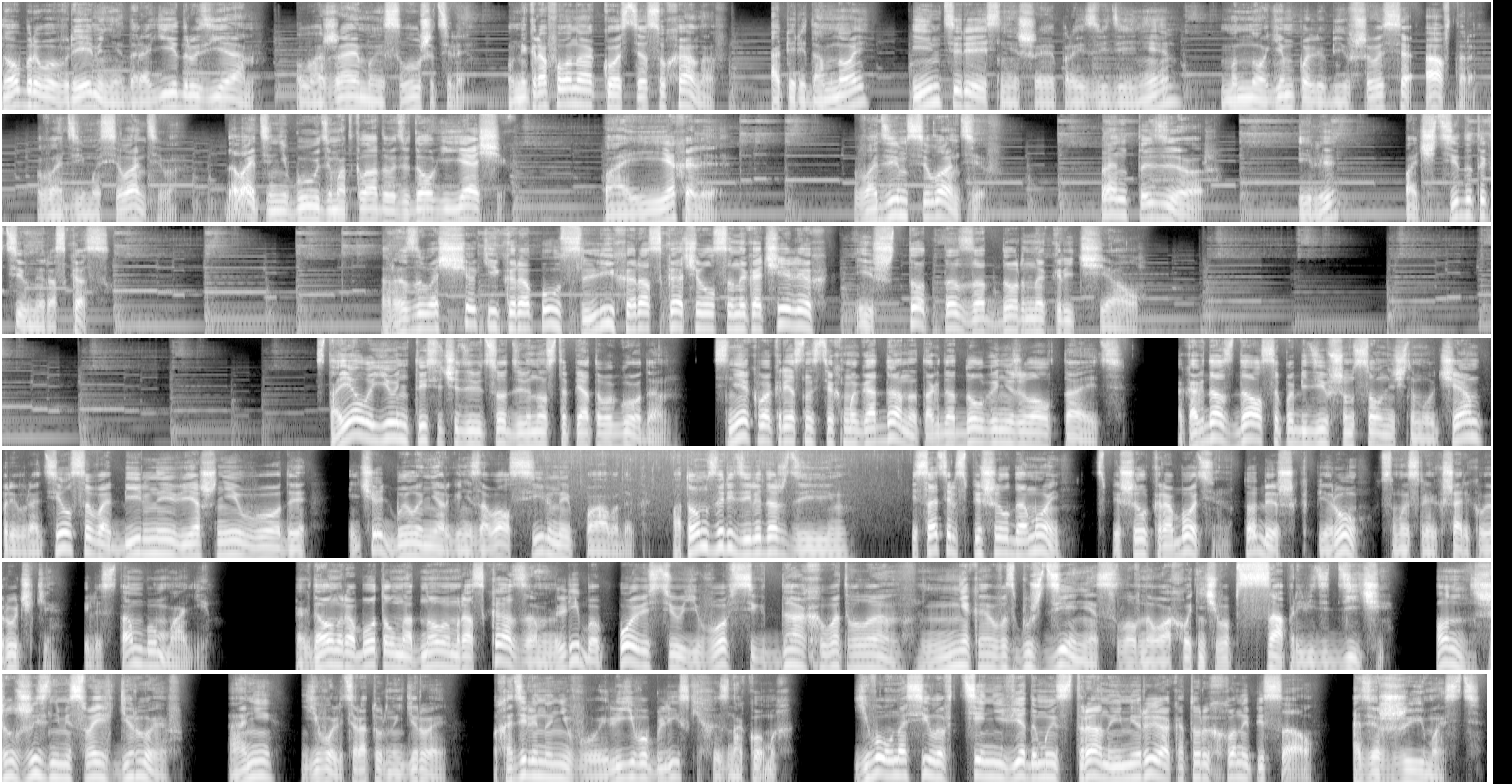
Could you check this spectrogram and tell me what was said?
Доброго времени, дорогие друзья, уважаемые слушатели. У микрофона Костя Суханов, а передо мной интереснейшее произведение многим полюбившегося автора Вадима Силантьева. Давайте не будем откладывать в долгий ящик. Поехали! Вадим Силантьев. Фэнтезер. Или почти детективный рассказ. Розовощекий карапуз лихо раскачивался на качелях и что-то задорно кричал. Стоял июнь 1995 года. Снег в окрестностях Магадана тогда долго не желал таять. А когда сдался победившим солнечным лучам, превратился в обильные вешние воды и чуть было не организовал сильный паводок. Потом зарядили дожди. Писатель спешил домой, спешил к работе, то бишь к перу, в смысле к шариковой ручке, и листам бумаги. Когда он работал над новым рассказом, либо повестью, его всегда охватывало некое возбуждение, словно у охотничьего пса при виде дичи. Он жил жизнями своих героев, а они, его литературные герои, походили на него или его близких и знакомых. Его уносило в те неведомые страны и миры, о которых он и писал. Одержимость.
